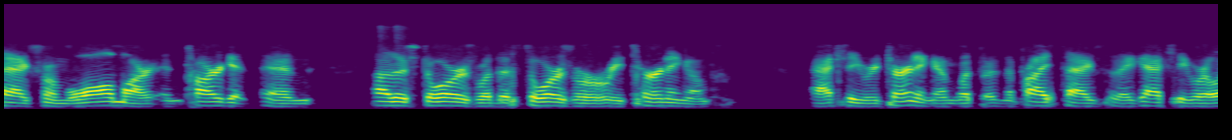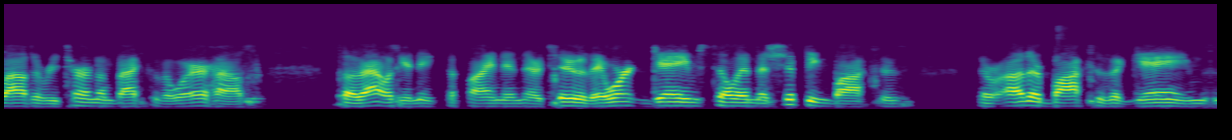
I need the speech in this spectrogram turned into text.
tags from Walmart and Target and other stores where the stores were returning them, actually returning them with the, the price tags. So they actually were allowed to return them back to the warehouse. So that was unique to find in there too. They weren't games still in the shipping boxes. There were other boxes of games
